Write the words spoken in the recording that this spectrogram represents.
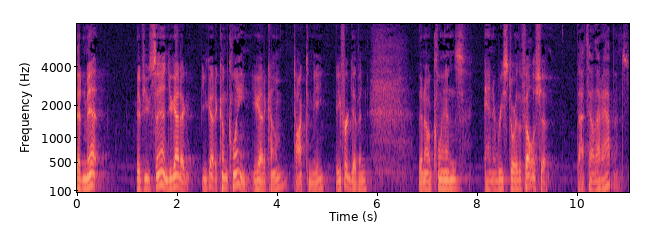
admit if you sinned, you got to you got to come clean. You got to come, talk to me, be forgiven. Then I'll cleanse and restore the fellowship. That's how that happens.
